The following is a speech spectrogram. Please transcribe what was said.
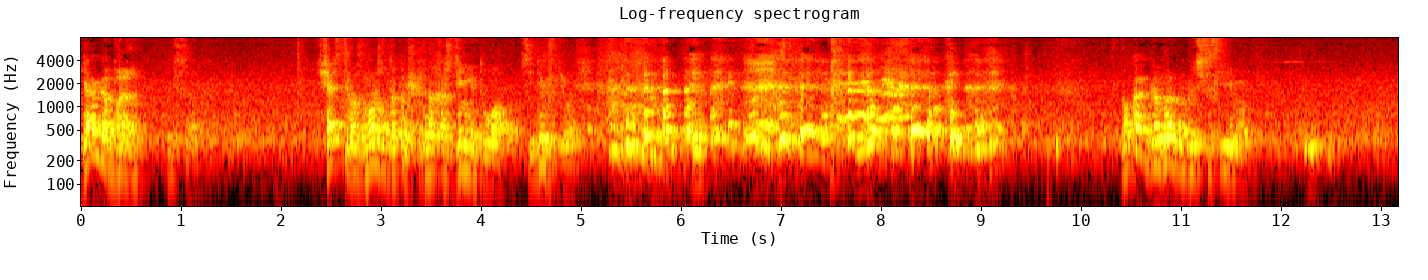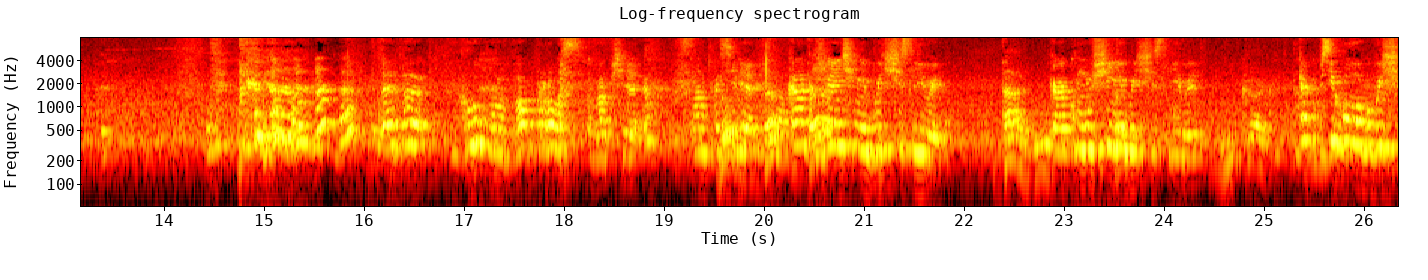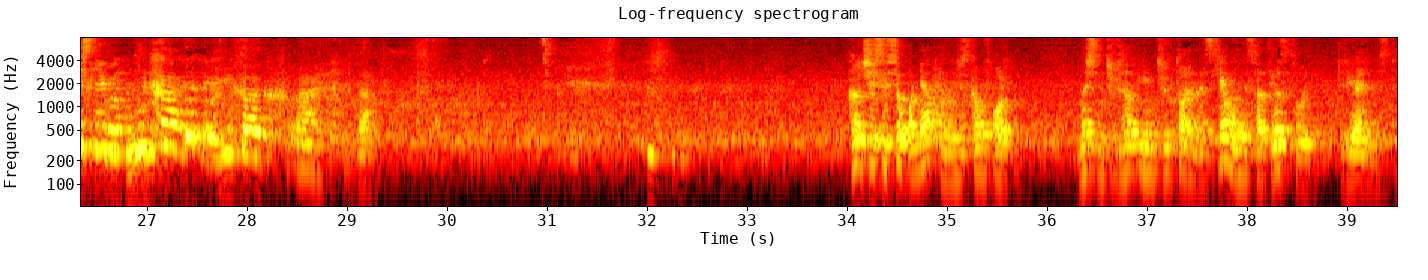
Я Габен. И все. Счастье возможно только при нахождении дуала. Сидим, ждем. Ну как Габену быть счастливым? Это глупый вопрос вообще сам по Ну, себе. да, как да. женщине быть счастливой? Да, ну, Как мужчине быть счастливой? никак. Как психологу быть счастливым? Никак, никак. Ай, да. Короче, если все понятно, но дискомфортно, значит интеллекту- интеллектуальная схема не соответствует реальности.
